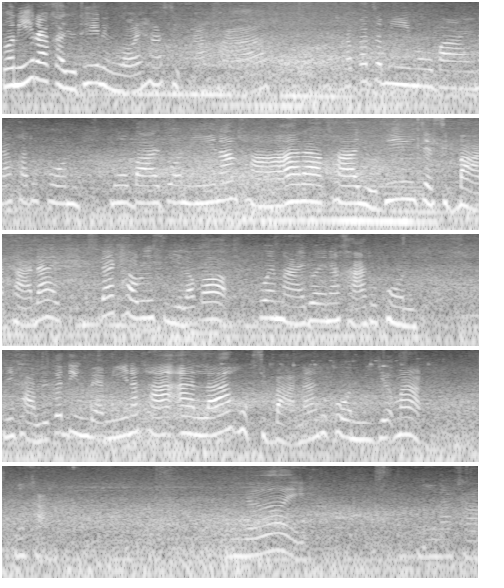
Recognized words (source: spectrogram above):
ตัวนี้ราคาอยู่ที่ 150 นะคะ แล้วก็จะมีโมบายนะคะทุกคนโมบายตัวนี้นะคะ ราคาอยู่ที่ 70 บาทค่ะได้ได้คารูสีแล้วก็กล้วยไม้ด้วยนะคะทุกคนนี่ค่ะหรือก็ดิ่งแบบนี้นะคะอันละ 60 บาทนะทุกคนมีเยอะมากนี่ค่ะ เลย นี่นะคะ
